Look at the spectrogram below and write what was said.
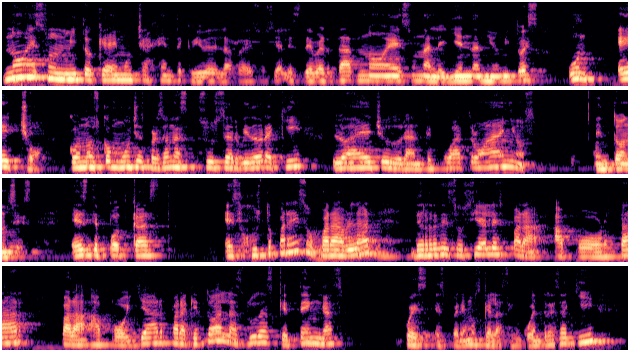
No es un mito que hay mucha gente que vive de las redes sociales, de verdad no es una leyenda ni un mito, es un hecho. Conozco muchas personas, su servidor aquí lo ha hecho durante cuatro años. Entonces, este podcast es justo para eso, para hablar de redes sociales, para aportar, para apoyar, para que todas las dudas que tengas, pues esperemos que las encuentres aquí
